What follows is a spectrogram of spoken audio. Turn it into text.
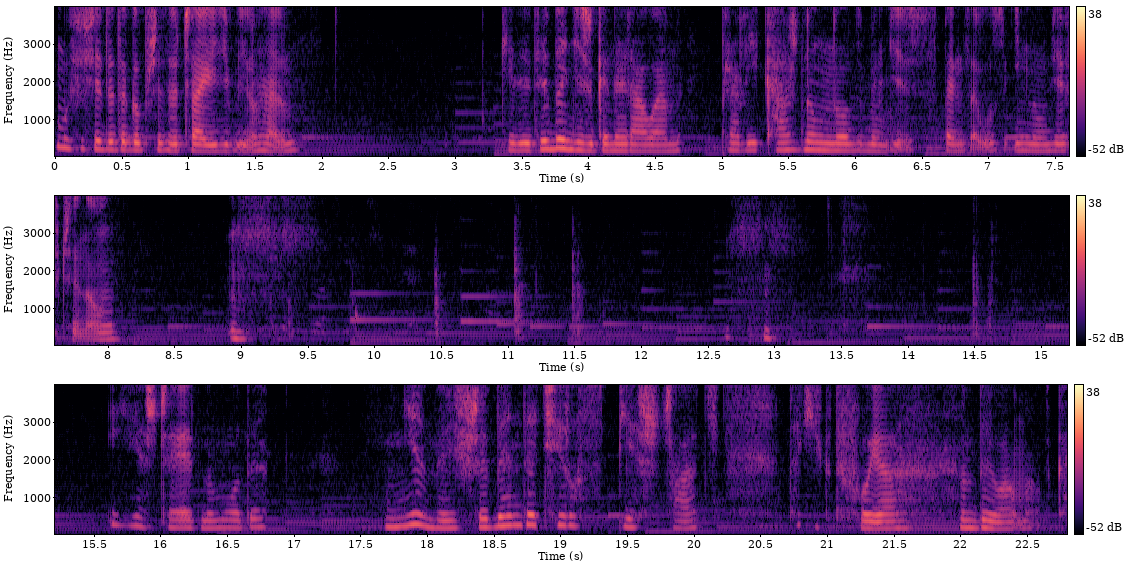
Musisz się do tego przyzwyczaić, Wilhelm. Kiedy ty będziesz generałem, prawie każdą noc będziesz spędzał z inną dziewczyną. Jeszcze jedno, młody. Nie myśl, że będę cię rozpieszczać, tak jak twoja była matka.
